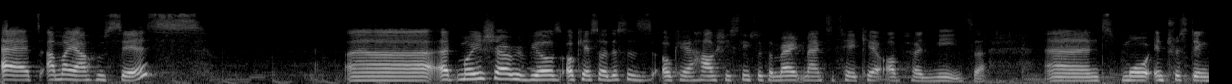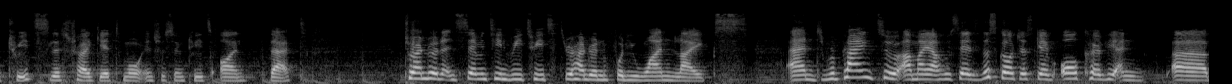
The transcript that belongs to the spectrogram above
at Amaya who says Uh, at Moesha reveals, okay, so this is okay how she sleeps with a married man to take care of her needs. And more interesting tweets. Let's try get more interesting tweets on that. 217 retweets, 341 likes. And replying to Amaya, who says, This girl just gave all curvy and uh,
